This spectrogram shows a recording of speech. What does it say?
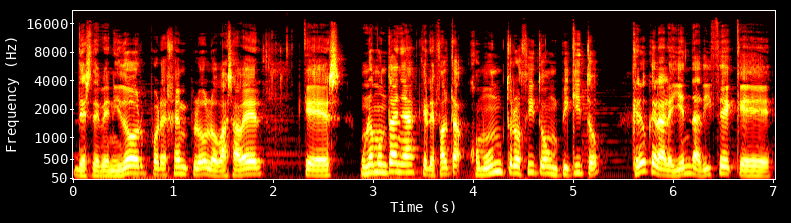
desde Benidorm, por ejemplo, lo vas a ver, que es una montaña que le falta como un trocito, un piquito. Creo que la leyenda dice que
